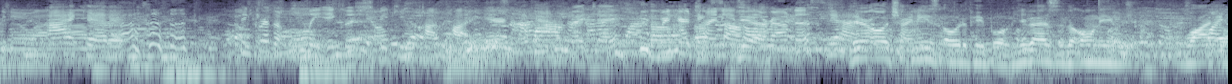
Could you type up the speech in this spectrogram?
you know what? I get it. I think we're the only English-speaking hot pot here. Yeah, right, Jay? We hear Chinese Yeah. all around us. Yeah. They're all Chinese old people. You guys are the only white, White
